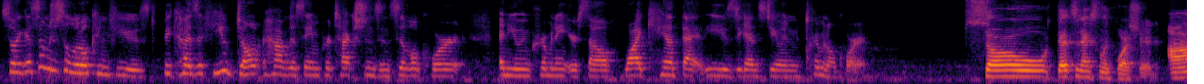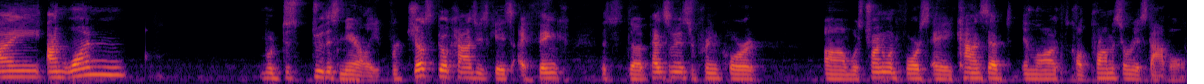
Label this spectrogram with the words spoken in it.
So I guess I'm just a little confused because if you don't have the same protections in civil court and you incriminate yourself, why can't that be used against you in criminal court? So that's an excellent question. I I'm one. We'll just do this narrowly for just Bill Cosby's case. I think the Pennsylvania Supreme Court um, was trying to enforce a concept in law called promissory estoppel,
